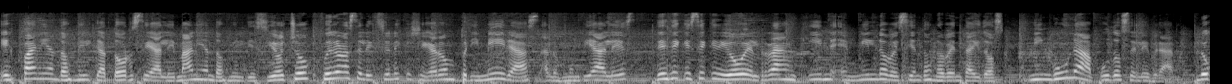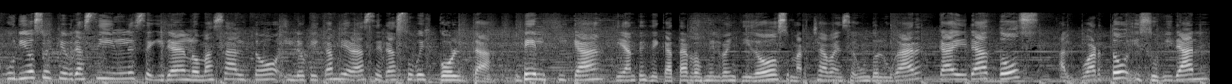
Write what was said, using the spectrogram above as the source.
España en 2014, Alemania en 2018, fueron las selecciones que llegaron primeras a los mundiales desde que se creó el ranking en 1992. Ninguna pudo celebrar. Lo curioso es que Brasil seguirá en lo más alto y lo que cambiará será su escolta. Bélgica, que antes de Qatar 2022 marchaba en segundo lugar, caerá dos al cuarto y subirán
